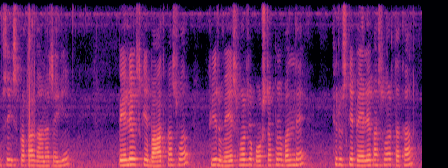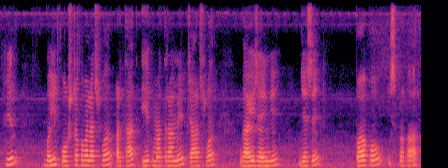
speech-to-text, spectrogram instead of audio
उसे इस प्रकार गाना चाहिए। पहले उसके बाद का स्वर, फिर वह स्वर जो कोष्टक में बंद है। फिर उसके पहले का स्वर तथा फिर वही कोष्टक वाला स्वर अर्थात एक मात्रा में चार स्वर गाए जाएँगे। जैसे प को इस प्रकार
